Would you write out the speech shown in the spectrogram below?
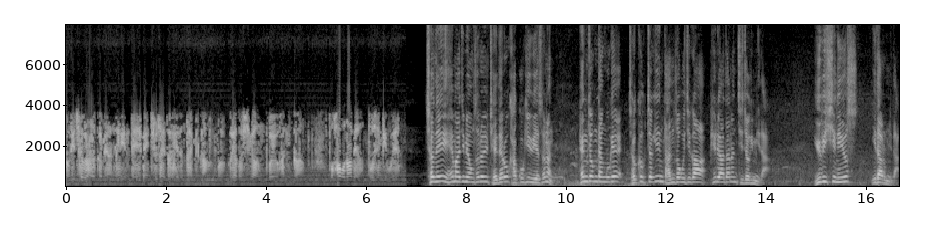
강제처벌 할 거면 행인 대행 출사에서 해야 된다 아닙니까? 뭐 그래야 더 시간 보이고 하니까 또 하고 나면 또 생기고요. 천혜의 해맞이 명소를 제대로 가꾸기 위해서는 행정당국의 적극적인 단속 의지가 필요하다는 지적입니다. UBC 뉴스 이다루입니다.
